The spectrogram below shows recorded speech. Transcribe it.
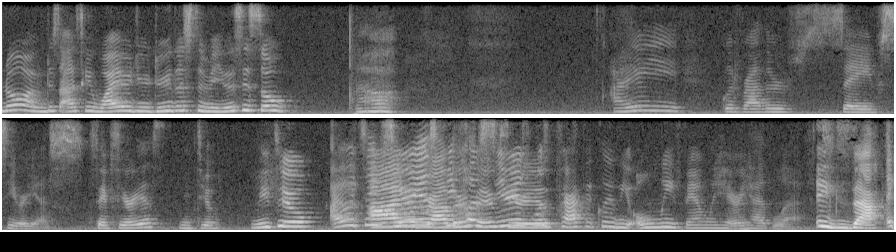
No, I'm just asking why would you do this to me? This is so. Ah. I would rather save Sirius. Save Sirius? Me too. Me too. I would save I would Sirius rather because save Sirius, was practically the only family Harry had left. Exactly.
